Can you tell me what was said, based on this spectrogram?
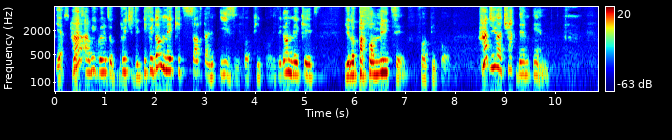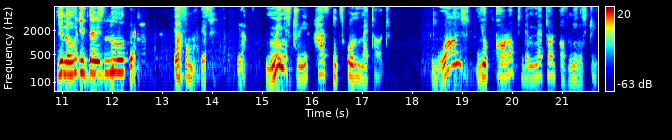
Yes. How yes. are we going to preach the, if we don't make it soft and easy for people? If we don't make it, you know, performative, for people. How do you attract them in? You know, if there is no yeah. performance. Yeah. yeah. Ministry has its own method. Once you corrupt the method of ministry,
